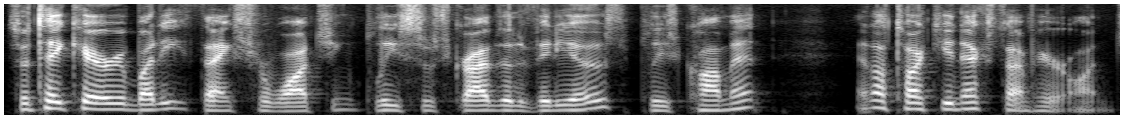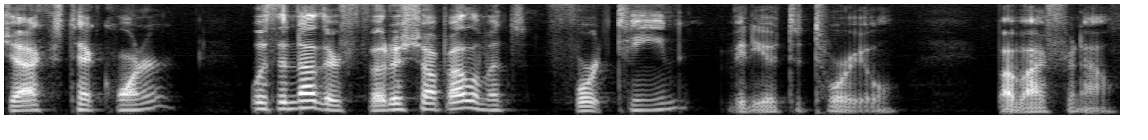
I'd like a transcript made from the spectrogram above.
So take care, everybody. Thanks for watching. Please subscribe to the videos. Please comment. And I'll talk to you next time here on Jack's Tech Corner with another Photoshop Elements 14 video tutorial. Bye-bye for now.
